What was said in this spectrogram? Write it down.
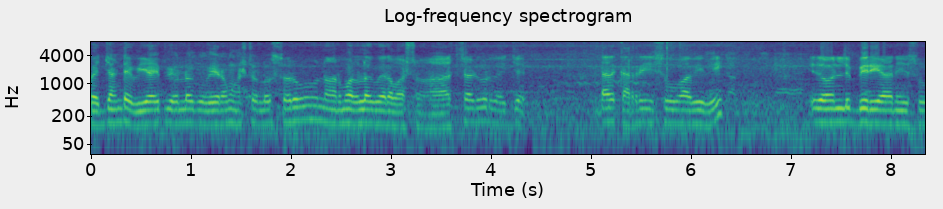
వెజ్ అంటే విఐపీ వాళ్ళకి వేరే మాస్టర్లు వస్తారు నార్మల్ వాళ్ళకి వేరే మాస్టర్ అటు సైడ్ కూడా వెజ్ అంటే అది కర్రీసు అవి ఇవి. ఇది ఓన్లీ బిర్యానీసు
